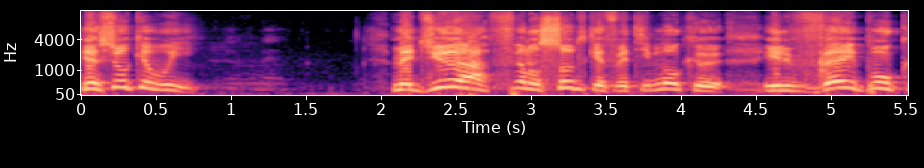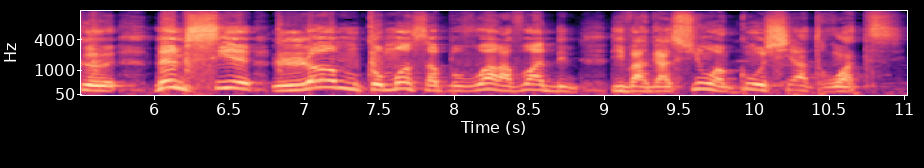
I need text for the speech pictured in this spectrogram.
Bien sûr que oui. Mais Dieu a fait en sorte qu'effectivement, il veille pour que, même si l'homme commence à pouvoir avoir des divagations à gauche et à droite,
